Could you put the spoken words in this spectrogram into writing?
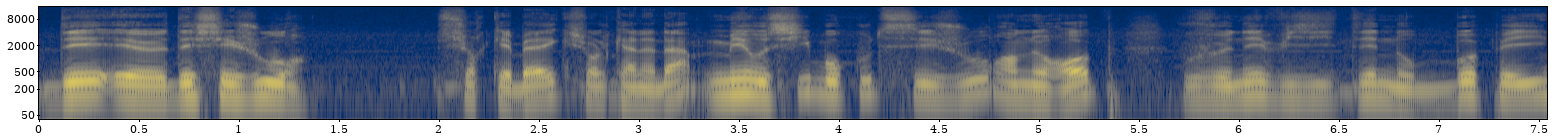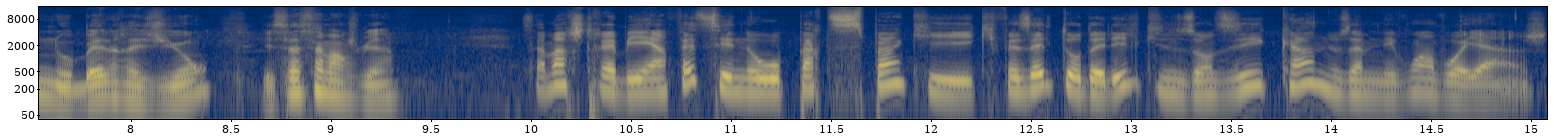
des, euh, des séjours sur Québec, sur le Canada, mais aussi beaucoup de séjours en Europe. Vous venez visiter nos beaux pays, nos belles régions. Et ça, ça marche bien. Ça marche très bien. En fait, c'est nos participants qui, faisaient le tour de l'île qui nous ont dit quand nous amenez-vous en voyage.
